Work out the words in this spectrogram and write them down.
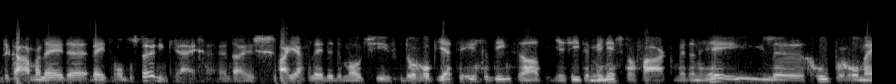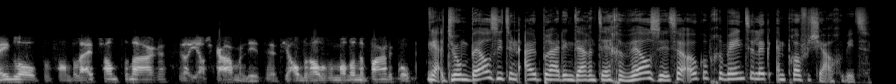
de Kamerleden, betere ondersteuning krijgen. En daar is een paar jaar geleden de motie door Rob Jetten ingediend. Dat je ziet een minister vaak met een hele groep eromheen lopen van beleidsambtenaren. Terwijl je als Kamerlid hebt je anderhalve man en een paardenkop. Ja, John Bell ziet een uitbreiding daarentegen wel zitten, ook op gemeentelijk en provinciaal gebied.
